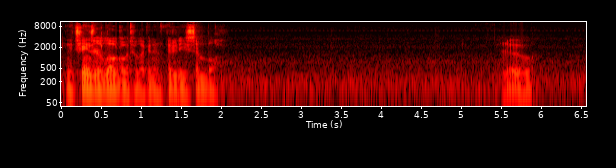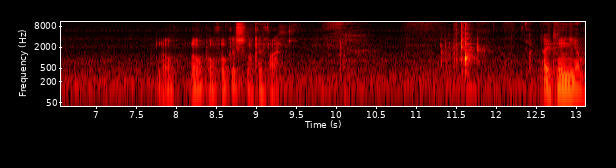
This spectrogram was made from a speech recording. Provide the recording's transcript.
And they changed their logo to like an infinity symbol. Hello? No, don't focus? Okay, fine. Titanium.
